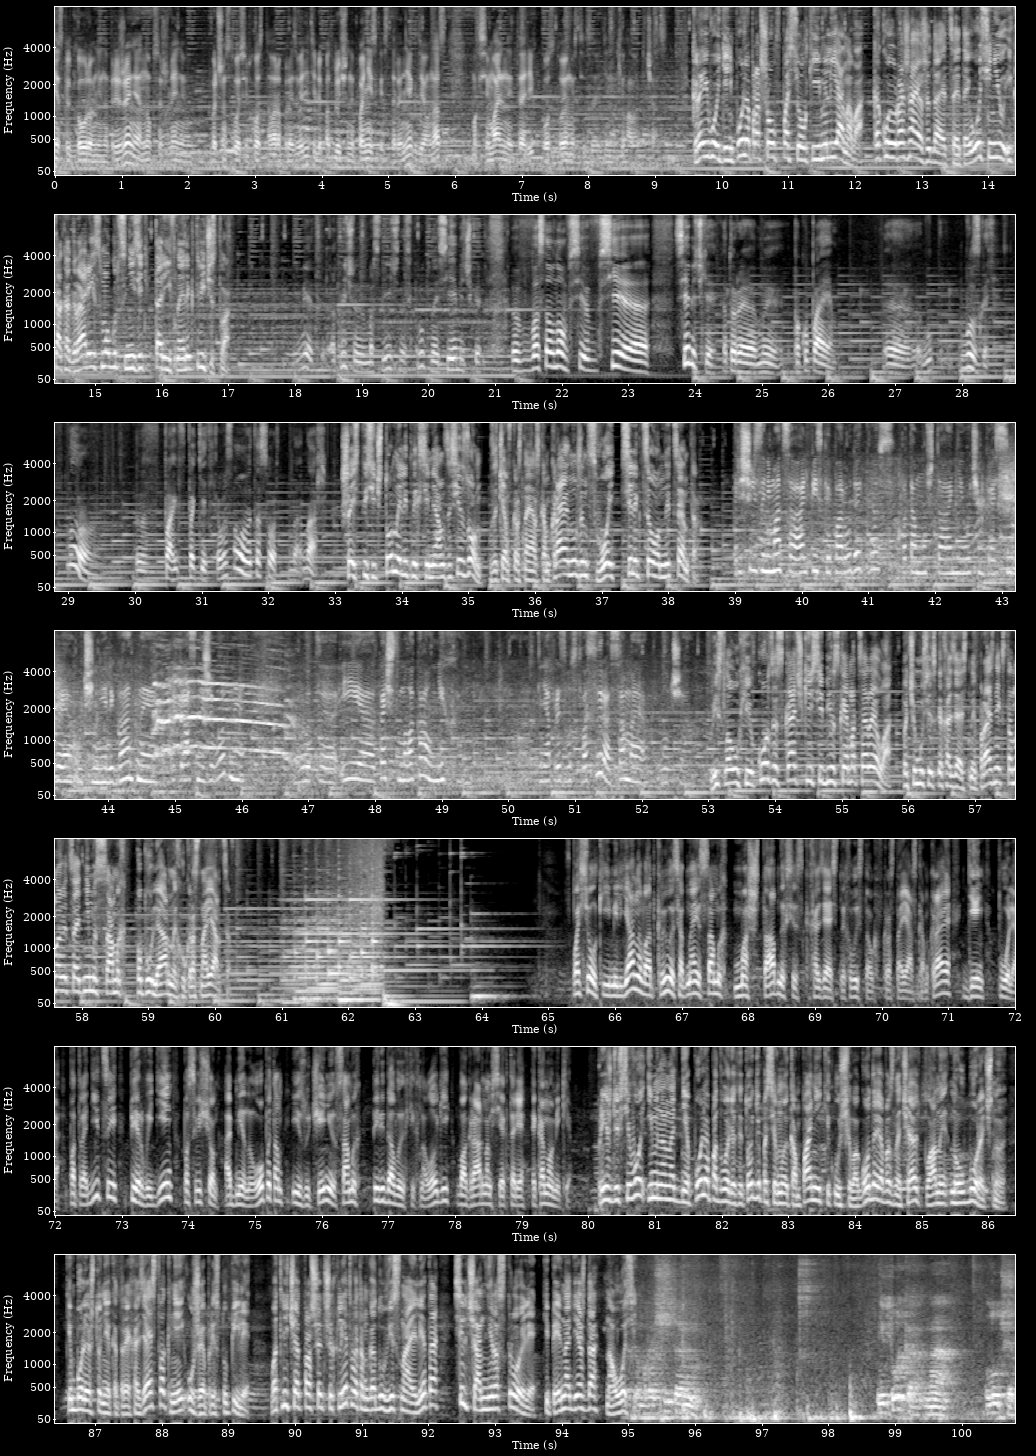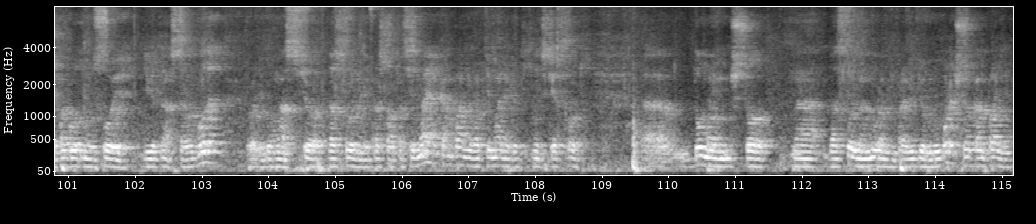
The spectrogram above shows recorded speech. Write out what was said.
несколько уровней напряжения, но, к сожалению, большинство сельхозтоваропроизводителей подключены по низкой стороне, где у нас максимальный тариф по стоимости за 1 киловатт-час. Краевой день поля прошел в поселке Емельяново. Какой урожай ожидается этой осенью и как аграрии смогут снизить тариф на электричество? имеет отличную масличность, крупная семечка. В основном все, все семечки, которые мы покупаем, э, вузгать, ну, в, в пакетиках, в основном это сорт наш. 6 тысяч тонн элитных семян за сезон. Зачем в Красноярском крае нужен свой селекционный центр? Решили заниматься альпийской породой коз, потому что они очень красивые, очень элегантные, прекрасные животные. Вот, э, и качество молока у них для производства сыра самое лучшее. Вислоухие козы, скачки и сибирская моцарелла. Почему сельскохозяйственный праздник становится одним из самых популярных у красноярцев? В поселке Емельяново открылась одна из самых масштабных сельскохозяйственных выставок в Красноярском крае – День поля. По традиции, первый день посвящен обмену опытом и изучению самых передовых технологий в аграрном секторе экономики. Прежде всего, именно на дне поля подводят итоги посевной кампании текущего года и обозначают планы на уборочную. Тем более, что некоторые хозяйства к ней уже приступили. В отличие от прошедших лет, в этом году весна и лето сельчан не расстроили. Теперь надежда на осень. Мы рассчитываем не только на лучшие погодные условия 2019 года, вроде бы у нас все достойно и прошла посевная кампания в оптимальные технические сроки, Э, думаем, что на достойном уровне проведем уборочную кампанию.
